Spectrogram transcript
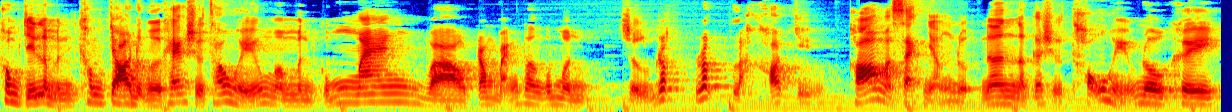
không chỉ là mình không cho được người khác sự thấu hiểu mà mình cũng mang vào trong bản thân của mình sự rất rất là khó chịu, khó mà xác nhận được. Nên là cái sự thấu hiểu đôi khi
